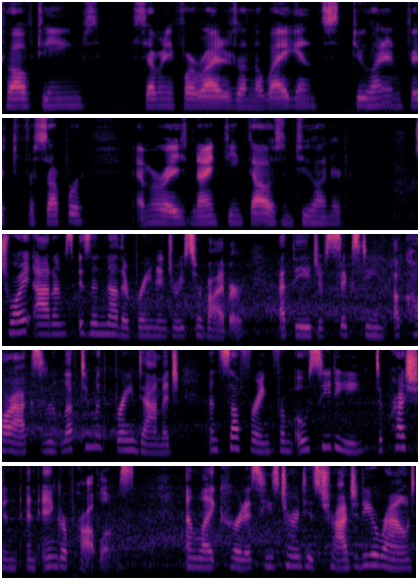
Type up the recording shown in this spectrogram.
12 teams, 74 riders on the wagons, 250 for supper, and we raised 19,200. Troy Adams is another brain injury survivor. At the age of 16, a car accident left him with brain damage and suffering from OCD, depression, and anger problems. And like Curtis, he's turned his tragedy around,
